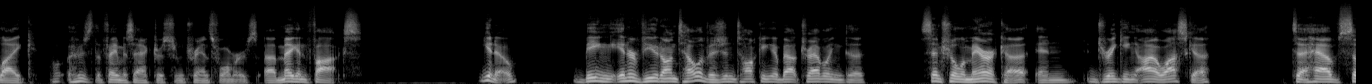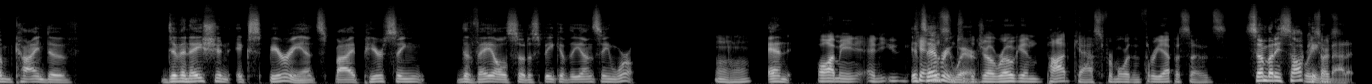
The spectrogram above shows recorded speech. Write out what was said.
like who's the famous actress from transformers uh, megan fox you know being interviewed on television talking about traveling to central america and drinking ayahuasca to have some kind of divination experience by piercing the veil, so to speak, of the unseen world. hmm And Well, I mean, and you It's can't listen to everywhere. the Joe Rogan podcast for more than three episodes, somebody's talking starts- about it.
